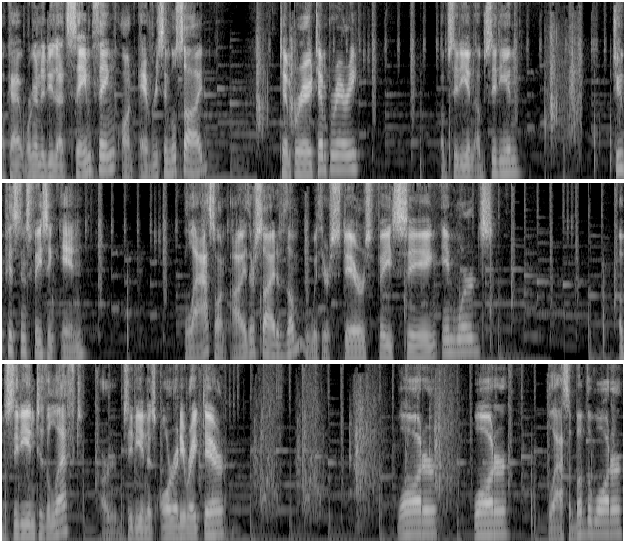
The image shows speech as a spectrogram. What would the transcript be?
Okay, we're to do that same thing on every single side. Temporary, temporary. Obsidian, obsidian. Two pistons facing in. Glass on either side of them with your stairs facing inwards. Obsidian to the left. Our obsidian is already right there. Water, water, glass above the water,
